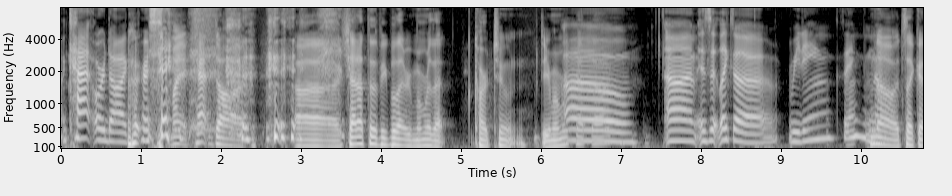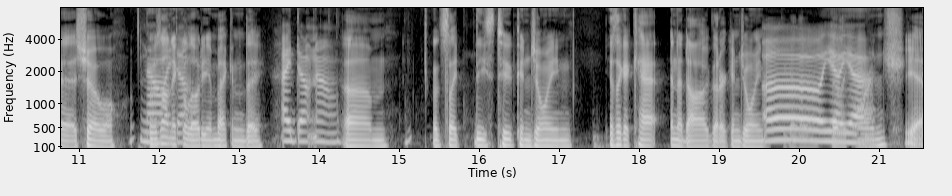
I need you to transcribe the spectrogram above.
A cat or dog person? My cat dog. uh, shout out to the people that remember that cartoon. Do you remember Cat Dog? Um, is it like a reading thing? No. it's like a show. No, it was on I don't. Nickelodeon back in the day. I don't know. Um, it's like these two conjoined. It's like a cat and a dog that are conjoined. Oh, together. yeah, They're, like, yeah. Orange. Yeah,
